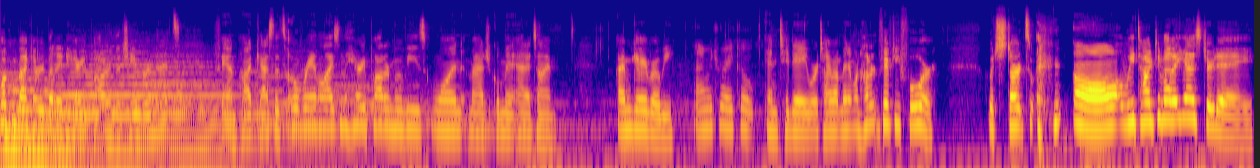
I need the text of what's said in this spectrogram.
Welcome back, everybody, to Harry Potter: The Chamber of Minutes fan podcast that's overanalyzing the Harry Potter movies one magical minute at a time. I'm Gary Roby, I'm a Trey Cope. and today we're talking about minute 154, which starts. Oh, we talked about it yesterday.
